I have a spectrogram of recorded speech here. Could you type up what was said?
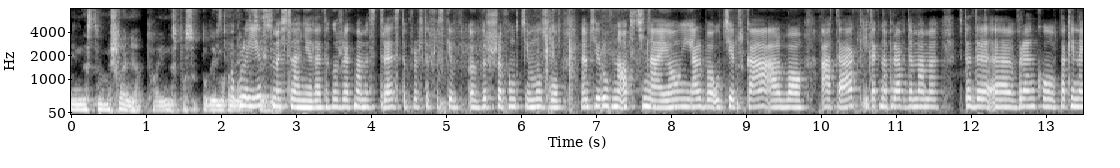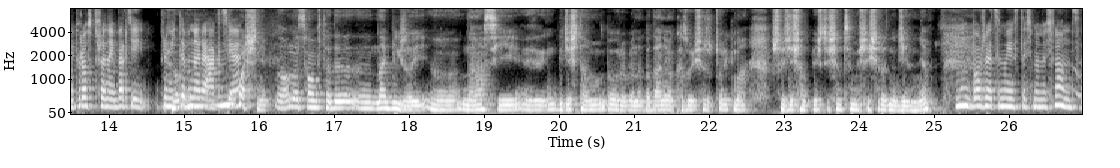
inny styl myślenia, to inny sposób podejmowania W ogóle decyzji. jest myślenie, dlatego że jak mamy stres, to przecież te wszystkie wyższe funkcje mózgu nam się równo odcinają i albo ucieczka, albo atak i tak naprawdę mamy wtedy e, w ręku takie najprostsze, najbardziej prymitywne no, reakcje. No właśnie, one są wtedy e, najbliżej e, nas i gdzieś tam były robione badania, okazuje się, że człowiek ma 65 tysięcy myśli średnio dziennie. Mój Boże, jacy my jesteśmy myślący.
